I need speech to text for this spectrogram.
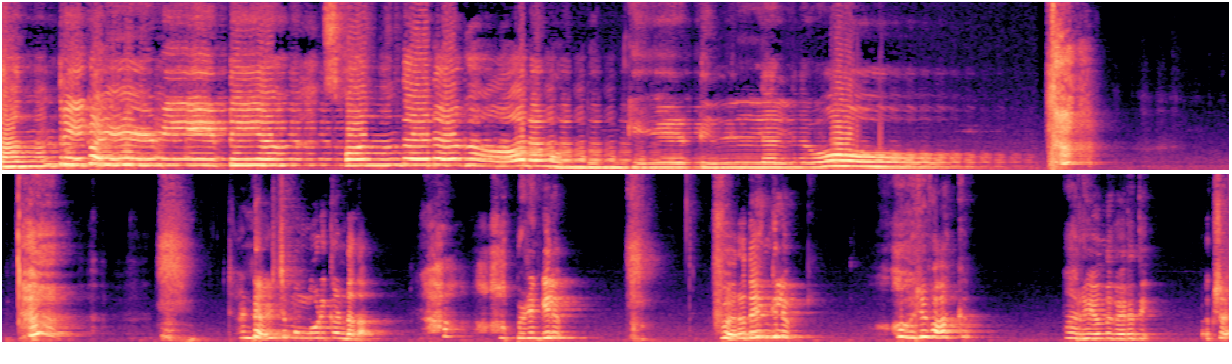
തന്ത്രികൾ മീട്ടിയ സ്പന്ദന ഗാനമൊന്നും കേട്ടില്ലല്ലോ. രണ്ടാഴ്ച മുമ്പ് കൂടി കണ്ടതാ. അപ്പോഴെങ്കിലും വെറുതെങ്കിലും ഒരു വാക്ക് പറയുമെന്ന് കരുതി. പക്ഷെ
